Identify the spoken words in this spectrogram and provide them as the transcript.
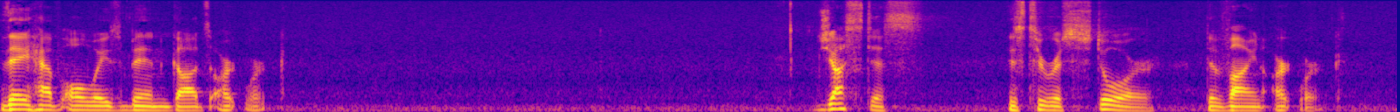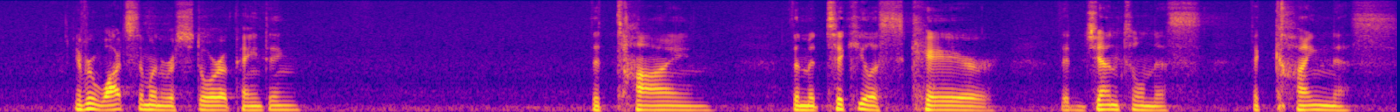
they have always been God's artwork. Justice is to restore divine artwork. You ever watch someone restore a painting? The time, the meticulous care, the gentleness, the kindness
